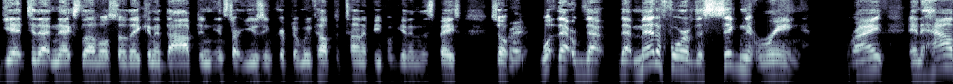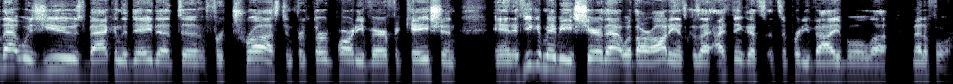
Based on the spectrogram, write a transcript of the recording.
get to that next level so they can adopt and, and start using crypto we've helped a ton of people get into the space so Right. what that that that metaphor of the signet ring right and how that was used back in the day to, to for trust and for third party verification and if you could maybe share that with our audience because I, I think that's it's a pretty valuable uh, metaphor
